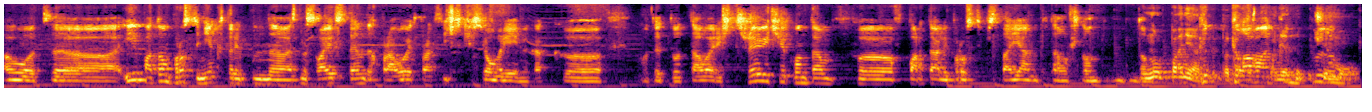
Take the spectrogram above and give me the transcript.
Вот. Э, и потом просто некоторые на, своих стендах проводят практически все время, как э, вот этот вот товарищ Тшевичек, он там в, в портале просто постоянно, потому что он там, ну понятно, глава, понятно почему.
